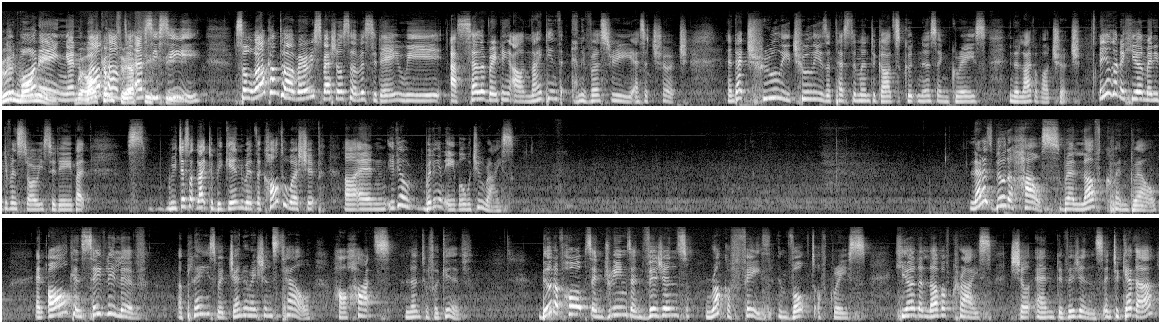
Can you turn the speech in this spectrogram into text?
Good morning and welcome, to, FCC. So, welcome to our very special service today. We are celebrating our 19th anniversary as a church. And that truly, truly is a testament to God's goodness and grace in the life of our church. And you're going to hear many different stories today, but we just would like to begin with the call to worship. Uh, and if you're willing and able, would you rise? Let us build a house where love can dwell, and all can safely live, a place where generations tell how hearts learn to forgive. Build of hopes and dreams and visions, rock of faith and vault of grace. Here the love of Christ shall end divisions, and together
